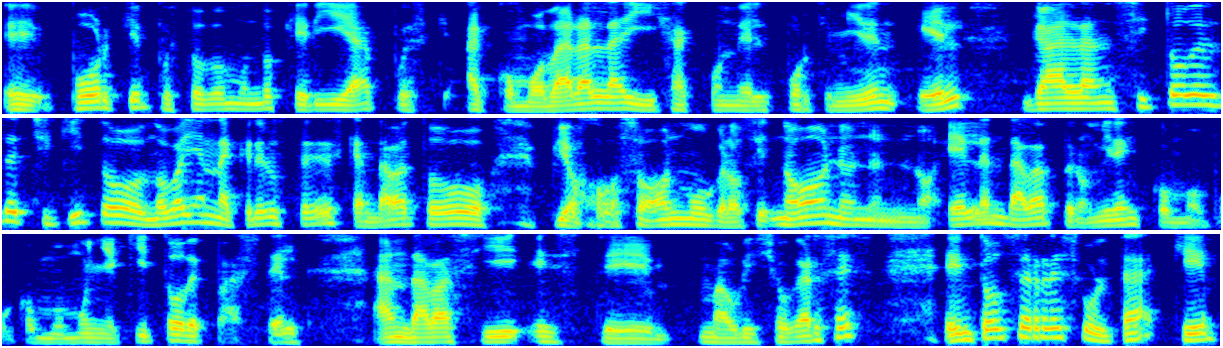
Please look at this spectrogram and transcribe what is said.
Eh, porque pues todo el mundo quería pues acomodar a la hija con él, porque miren, él galancito desde chiquito, no vayan a creer ustedes que andaba todo piojosón, mugrosito, no, no, no, no, él andaba, pero miren, como, como muñequito de pastel, andaba así, este, Mauricio Garcés. Entonces resulta que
